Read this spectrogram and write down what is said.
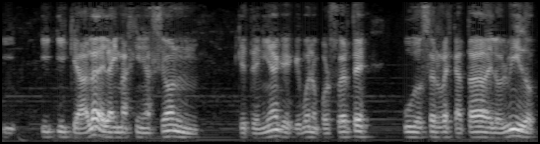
mm. y, que habla de la imaginación que tenía, que, que, bueno, por suerte pudo ser rescatada del olvido.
